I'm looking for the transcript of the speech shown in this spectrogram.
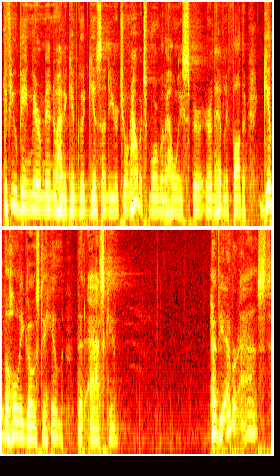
if you, being mere men, know how to give good gifts unto your children, how much more will the Holy Spirit or the Heavenly Father give the Holy Ghost to him that ask him? Have you ever asked?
